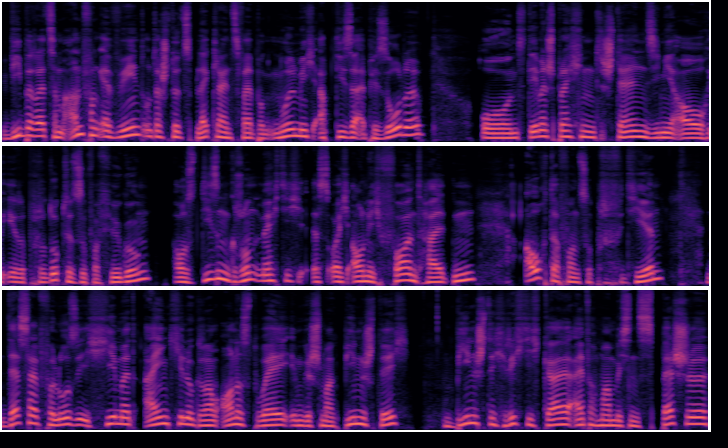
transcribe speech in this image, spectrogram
Wie bereits am Anfang erwähnt, unterstützt Blackline 2.0 mich ab dieser Episode und dementsprechend stellen sie mir auch ihre Produkte zur Verfügung. Aus diesem Grund möchte ich es euch auch nicht vorenthalten, auch davon zu profitieren. Deshalb verlose ich hiermit ein Kilogramm Honest Way im Geschmack Bienenstich. Bienenstich richtig geil, einfach mal ein bisschen special,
